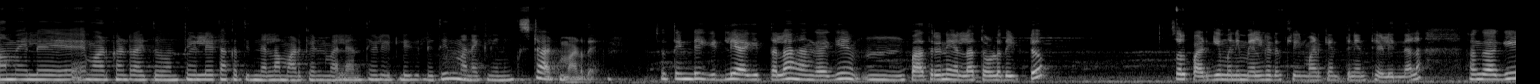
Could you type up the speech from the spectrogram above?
ಆಮೇಲೆ ಮಾಡ್ಕೊಂಡ್ರಾಯ್ತು ಅಂತೇಳಿ ಲೇಟ್ ಹಾಕತ್ತಿದ್ನೆಲ್ಲ ಮಾಡ್ಕೊಂಡ್ಮೇಲೆ ಅಂಥೇಳಿ ಇಡ್ಲಿ ಇಡ್ಲಿ ತಿಂದು ಮನೆ ಕ್ಲೀನಿಂಗ್ ಸ್ಟಾರ್ಟ್ ಮಾಡಿದೆ. ಸೊ ತಿಂಡಿಗೆ ಇಡ್ಲಿ ಆಗಿತ್ತಲ್ಲ, ಹಾಗಾಗಿ ಪಾತ್ರೆನೇ ಎಲ್ಲ ತೊಳೆದಿಟ್ಟು ಸ್ವಲ್ಪ ಅಡುಗೆ ಮನೆ ಮೇಲ್ಗಡೆ ಕ್ಲೀನ್ ಮಾಡ್ಕೊತೀನಿ ಅಂತ ಹೇಳಿದ್ನಲ್ಲ. ಹಾಗಾಗಿ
